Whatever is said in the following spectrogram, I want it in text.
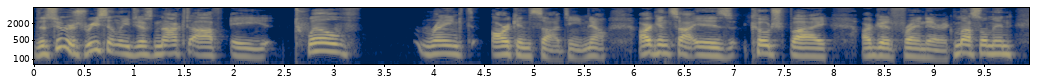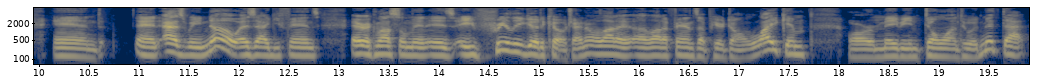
The Sooners recently just knocked off a 12 ranked Arkansas team. Now, Arkansas is coached by our good friend Eric Musselman and and as we know as Aggie fans, Eric Musselman is a really good coach. I know a lot of a lot of fans up here don't like him or maybe don't want to admit that.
